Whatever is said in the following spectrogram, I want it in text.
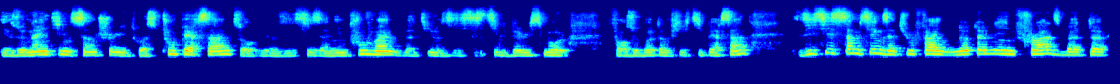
In the 19th century, it was 2%. So, you know, this is an improvement, but, you know, this is still very small for the bottom 50%. This is something that you find not only in France, but uh,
